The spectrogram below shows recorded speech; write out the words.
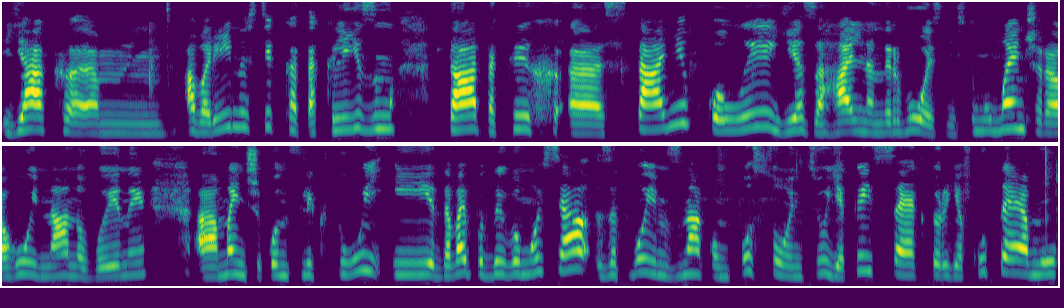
як ем, аварійності, катаклізм та таких е, станів, коли є загальна нервозність. Тому менше реагуй на новини, менше конфліктуй. І давай подивимося за твоїм знаком по сонцю, який сектор, яку тему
